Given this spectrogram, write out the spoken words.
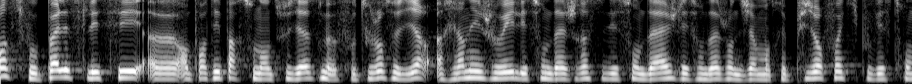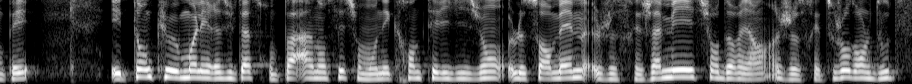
Pense qu'il faut pas se laisser euh, emporter par son enthousiasme. Il faut toujours se dire rien n'est joué. Les sondages restent des sondages. Les sondages ont déjà montré plusieurs fois qu'ils pouvaient se tromper. Et tant que moi les résultats seront pas annoncés sur mon écran de télévision le soir même, je serai jamais sûr de rien. Je serai toujours dans le doute.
